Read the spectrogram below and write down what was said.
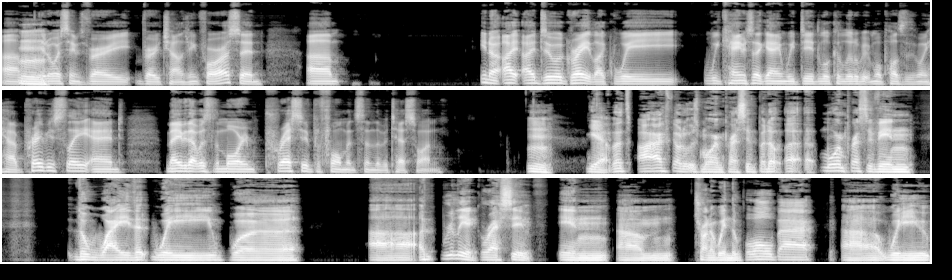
Um, Mm. It always seems very, very challenging for us. And, um, you know, I, I do agree. Like we we came to the game, we did look a little bit more positive than we have previously, and maybe that was the more impressive performance than the Vitesse one. Yeah, that's. I felt it was more impressive, but uh, uh, more impressive in the way that we were uh, really aggressive in um, trying to win the ball back. Uh, we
